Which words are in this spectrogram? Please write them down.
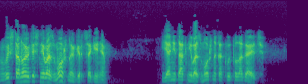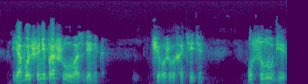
Вы становитесь невозможной, герцогиня». «Я не так невозможно, как вы полагаете. Я больше не прошу у вас денег». «Чего же вы хотите?» «Услуги».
